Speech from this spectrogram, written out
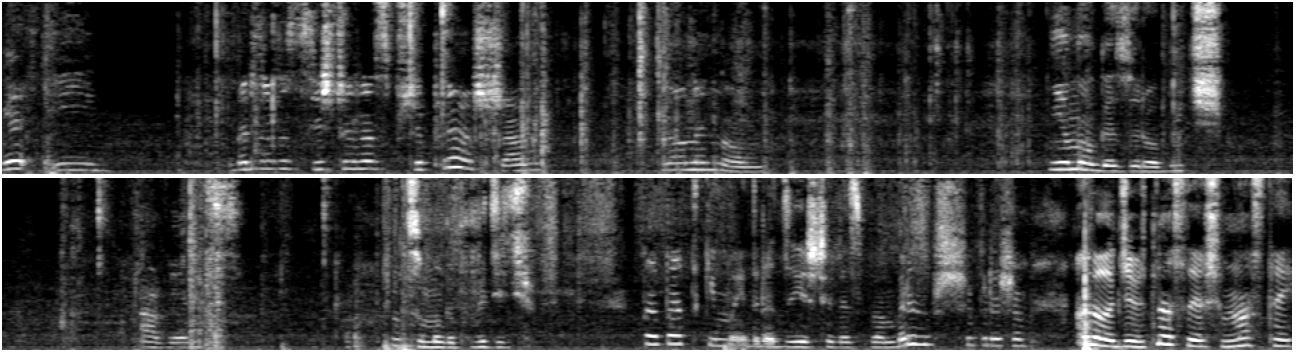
Nie? I bardzo was jeszcze raz przepraszam. No ale no. Nie mogę zrobić. A więc. No co mogę powiedzieć? Papatki, moi drodzy, jeszcze raz Wam bardzo przepraszam, ale o 19, 18,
